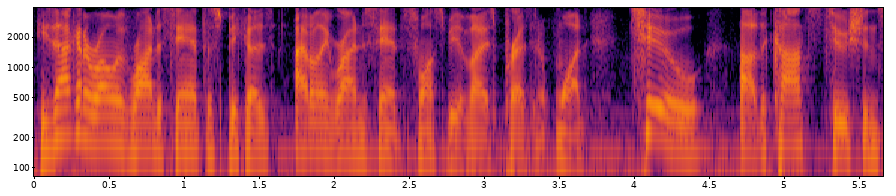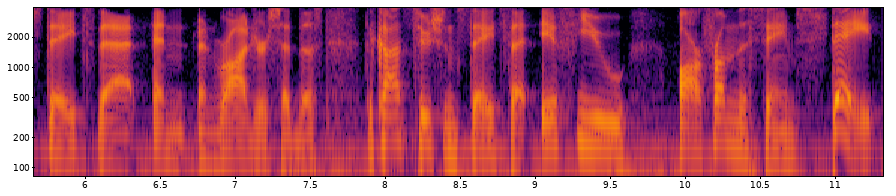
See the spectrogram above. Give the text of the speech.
he's not going to run with Ron DeSantis because I don't think Ron DeSantis wants to be a vice president. One, two. Uh, the Constitution states that, and and Roger said this. The Constitution states that if you are from the same state.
